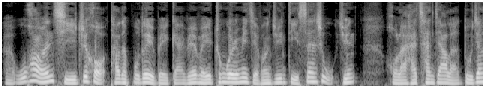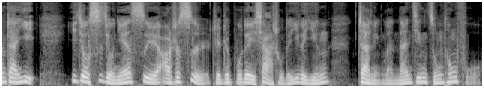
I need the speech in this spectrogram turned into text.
呃，吴化文起义之后，他的部队被改编为中国人民解放军第三十五军，后来还参加了渡江战役。一九四九年四月二十四日，这支部队下属的一个营占领了南京总统府，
